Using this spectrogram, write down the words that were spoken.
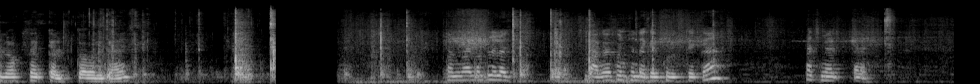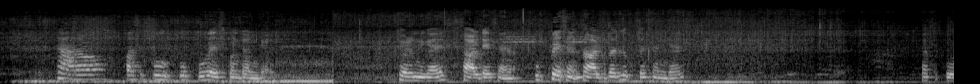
ఇలా ఒకసారి కలుపుకోవాలి గాయస్ బంగాళదుంపలు ఇలా బాగా కొంచెం దగ్గర కురిస్తే పచ్చిమిరపకాయ కారం పసుపు ఉప్పు వేసుకుంటాను గాయస్ చూడండి గాయస్ సాల్ట్ వేసాను. ఉప్పు వేసాను సాల్ట్ బదులు ఉప్పు వేసాను గాయస్ పసుపు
